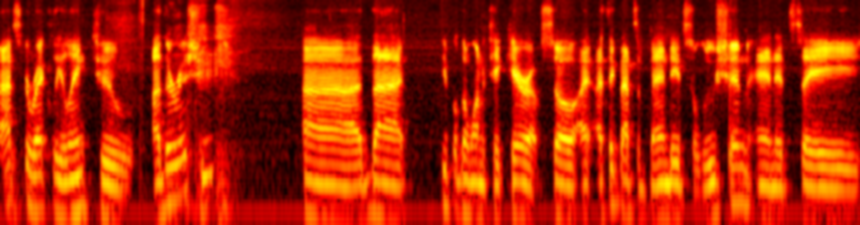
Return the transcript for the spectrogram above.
that's directly linked to other issues uh, that people don't want to take care of. So I, I think that's a band-aid solution, and it's a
